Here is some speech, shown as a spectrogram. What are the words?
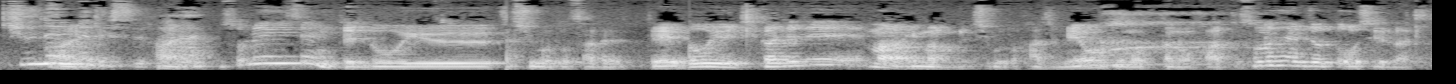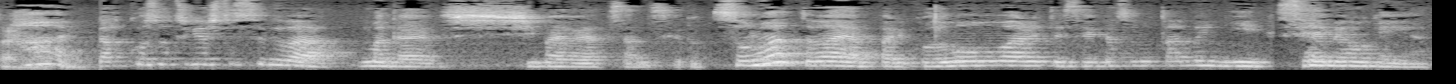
9年目です。はい。はいそれ以前ってどういう仕事されて、どういうきっかけで、まあ今の仕事を始めようと思ったのかって、その辺ちょっと教えていただきたいなと思って。はい、学校卒業してすぐはまだ芝居をやってたんですけどその後はやっぱり子供も生まれて生活のために生命保険やっ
